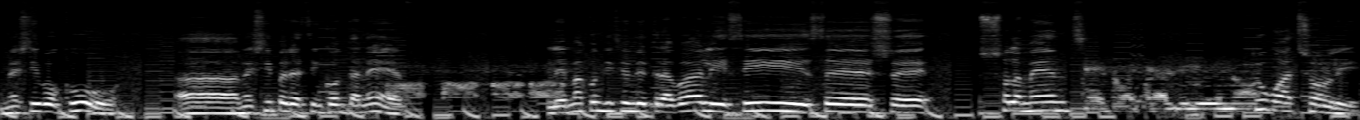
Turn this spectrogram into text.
merci beaucoup. Uh, merci les 50 net. La ma condició de ici és eh, solament Echo Charlie 1, 2 watts only.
